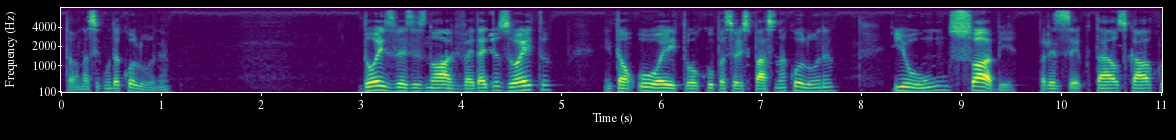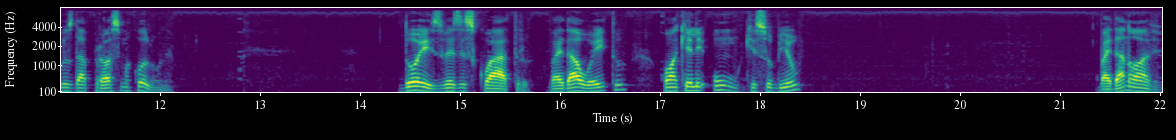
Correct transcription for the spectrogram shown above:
Então, na segunda coluna. 2 vezes 9 vai dar 18, então o 8 ocupa seu espaço na coluna e o 1 sobe para executar os cálculos da próxima coluna. 2 vezes 4 vai dar 8, com aquele 1 que subiu, vai dar 9.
